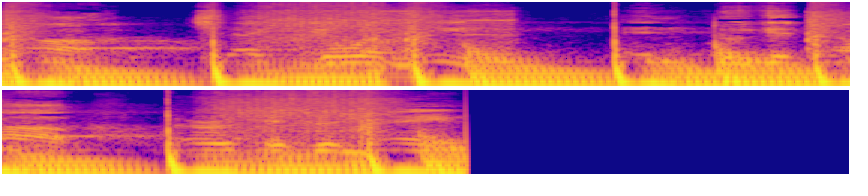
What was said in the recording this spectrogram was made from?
law. Uh, check you and me, and do your job. Earth is the name.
